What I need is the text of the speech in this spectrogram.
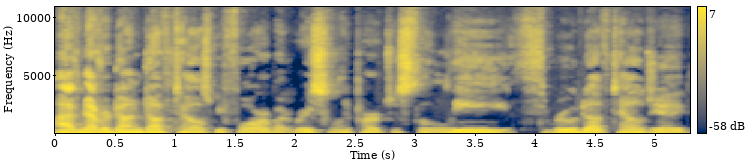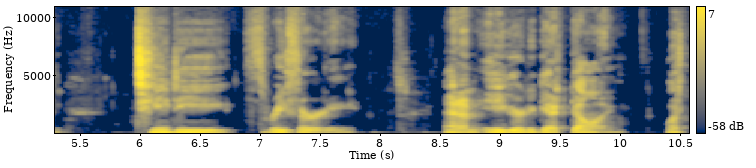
I've never done dovetails before, but recently purchased the Leigh Through Dovetail Jig TD330 and I'm eager to get going. What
